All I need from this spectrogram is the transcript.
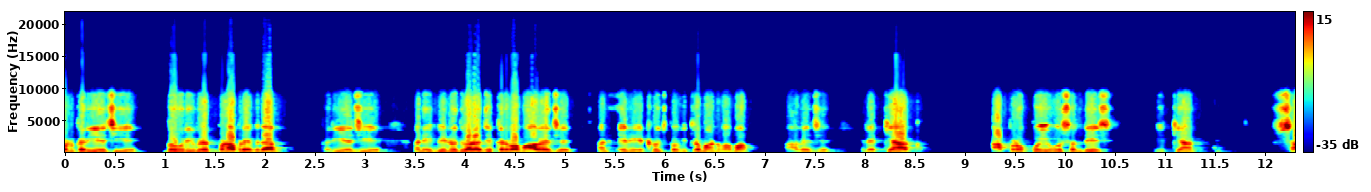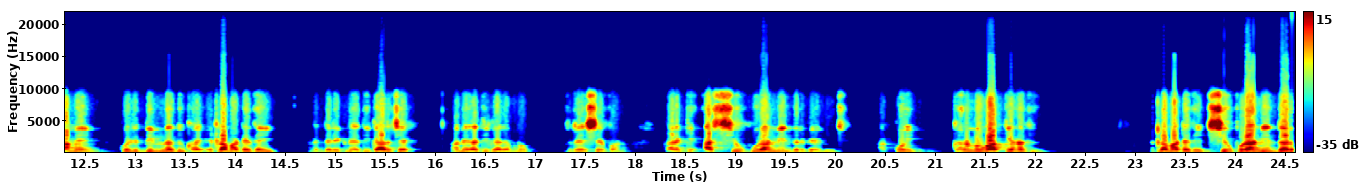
પણ કરીએ છીએ. ગૌરી વ્રત પણ આપણે બધા કરીએ છીએ અને એ બહેનો દ્વારા જે કરવામાં આવે છે અને એને એટલું જ પવિત્ર માનવામાં આવે છે. એટલે ક્યાંક આપણો કોઈ એવો સંદેશ એ ક્યાંક સામે કોઈને દિલ ન દુખાય એટલા માટે થઈ અને દરેકને અધિકાર છે અને અધિકાર એમનો રહેશે પણ. કારણ કે આ શિવપુરાણની અંદર કહેલું છે. આ કોઈ ઘરનું વાક્ય નથી. એટલા માટેથી શિવ પુરાણની અંદર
